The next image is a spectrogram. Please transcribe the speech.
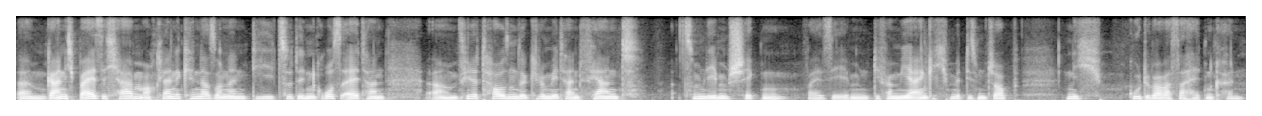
ähm, gar nicht bei sich haben, auch kleine Kinder, sondern die zu den Großeltern ähm, viele tausende Kilometer entfernt zum Leben schicken, weil sie eben die Familie eigentlich mit diesem Job nicht gut über Wasser halten können.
